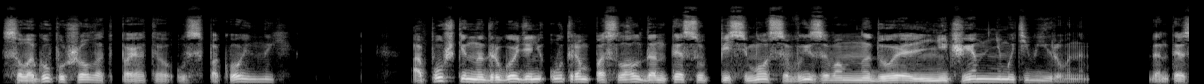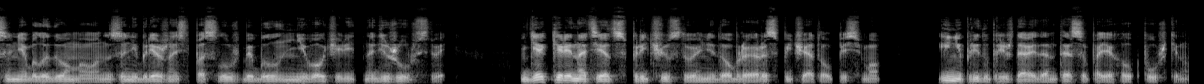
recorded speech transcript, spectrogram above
Сологуб ушел от поэта успокоенный, а Пушкин на другой день утром послал Дантесу письмо с вызовом на дуэль, ничем не мотивированным. Дантеса не было дома, он за небрежность по службе был не в очередь на дежурстве. Геккерин отец, предчувствуя недоброе, распечатал письмо и, не предупреждая Дантеса, поехал к Пушкину.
